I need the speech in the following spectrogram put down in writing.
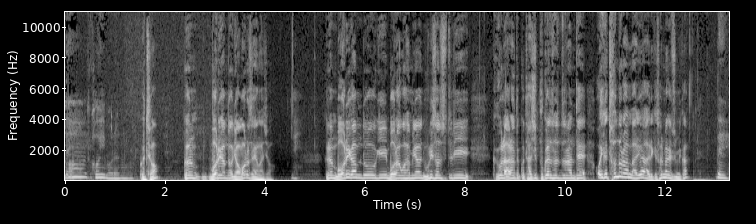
네. 아, 거의 모르는. 그렇죠? 그럼 머리 감독은 영어로 사용하죠. 네. 그럼 머리 감독이 뭐라고 하면 우리 선수들이 그걸 알아듣고 다시 북한 선수들한테 어 이거 천호란 말이야 이렇게 설명해 줍니까? 네.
